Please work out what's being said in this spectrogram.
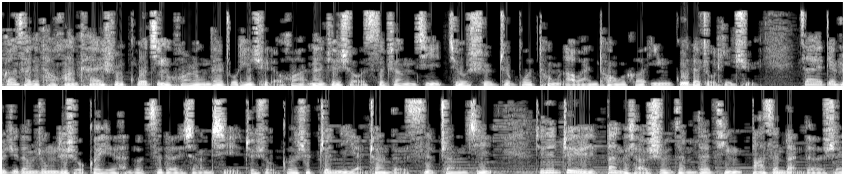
刚才的《桃花开》是郭靖黄蓉的主题曲的话，那这首《四张机》就是周伯通、老顽童和英姑的主题曲。在电视剧当中，这首歌也很多次的响起。这首歌是珍妮演唱的《四张机》。今天这半个小时，咱们在听八三版的神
